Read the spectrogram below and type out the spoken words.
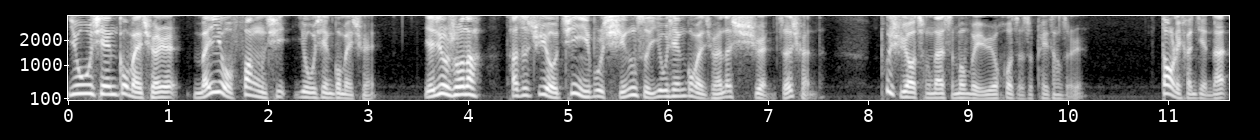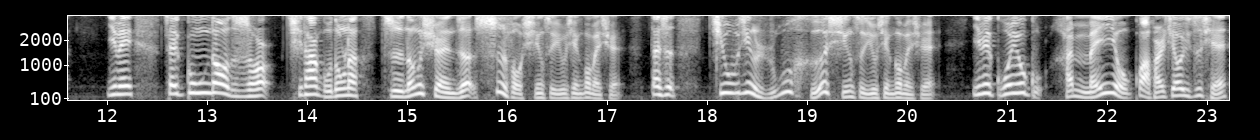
优先购买权人没有放弃优先购买权，也就是说呢，他是具有进一步行使优先购买权的选择权的，不需要承担什么违约或者是赔偿责任。道理很简单。因为在公告的时候，其他股东呢只能选择是否行使优先购买权，但是究竟如何行使优先购买权，因为国有股还没有挂牌交易之前，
